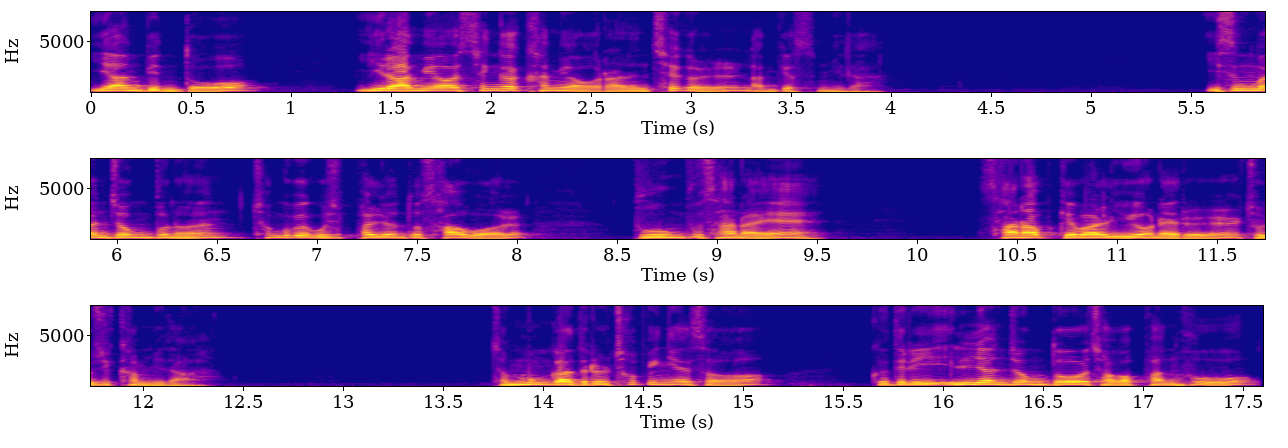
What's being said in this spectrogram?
이한빈도 일하며 생각하며 라는 책을 남겼습니다. 이승만 정부는 1958년도 4월 부흥부 산하에 산업개발위원회를 조직합니다. 전문가들을 초빙해서 그들이 1년 정도 작업한 후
